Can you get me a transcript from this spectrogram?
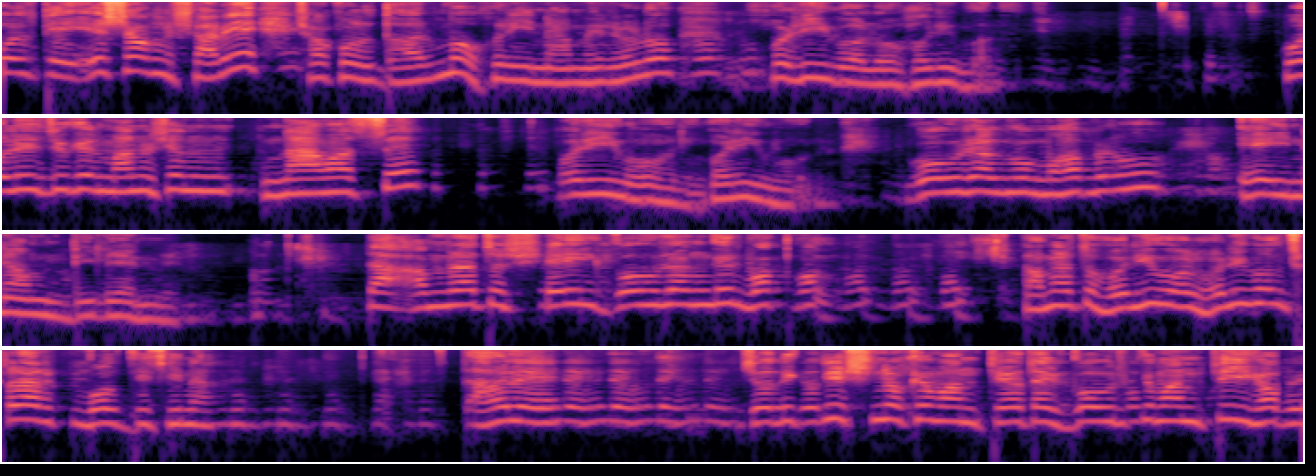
বলতে এ সংসারে, সকল ধর্ম হরি নামের হলো, হরি বলো হরি বলো। কলিযুগের মানুষের নাম আছে, হরি বল হরি বল। গৌরাঙ্গ মহাপ্রভু এই নাম দিলেন। তা আমরা তো সেই গৌরাঙ্গের ভক্ত। আমরা তো হরি বল হরি বল ছাড়া আর বলতেছি না। তাহলে যদি কৃষ্ণকে মানতে হয় তাই গৌরকে মানতেই হবে।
